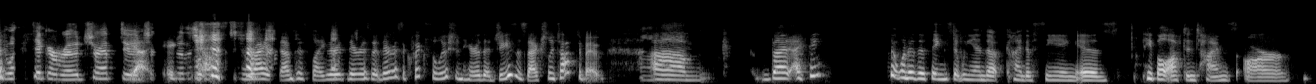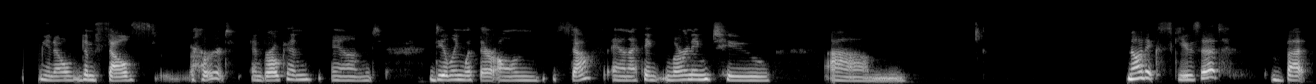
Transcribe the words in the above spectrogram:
You want to take a road trip to yeah, a church right. I'm just like there, there is a there is a quick solution here that Jesus actually talked about. Uh-huh. Um, but I think that one of the things that we end up kind of seeing is people oftentimes are, you know, themselves hurt and broken and dealing with their own stuff. And I think learning to um, not excuse it, but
